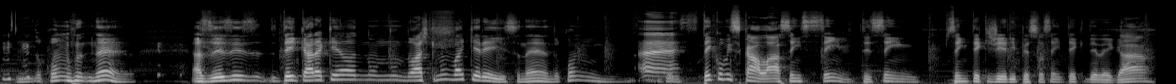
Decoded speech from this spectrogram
como, né? Às vezes tem cara que eu não, não, acho que não vai querer isso, né? Como, é. Tem como escalar sem, sem, sem, sem ter que gerir pessoas, sem ter que delegar?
